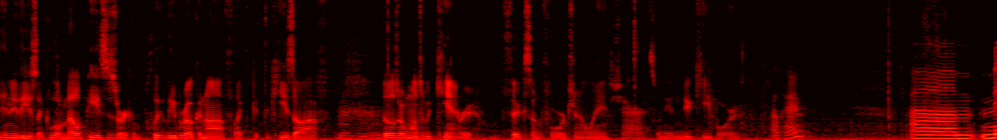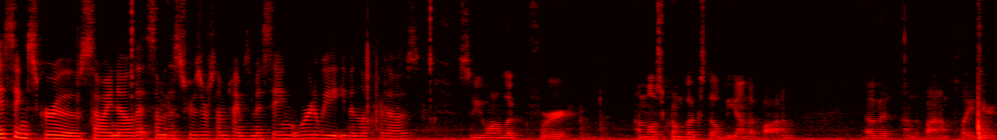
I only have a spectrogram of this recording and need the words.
any of these like little metal pieces are completely broken off, like get the keys off, Mhm. those are ones we can't re- fix unfortunately. sure. So we need a new keyboard. Okay. Um, missing screws. So I know that some of the screws are sometimes missing. Where do we even look for those? So you want to look for, on most Chromebooks, they'll be on the bottom of it, on the bottom plate here.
